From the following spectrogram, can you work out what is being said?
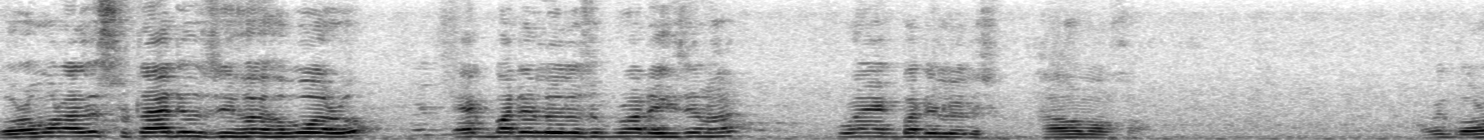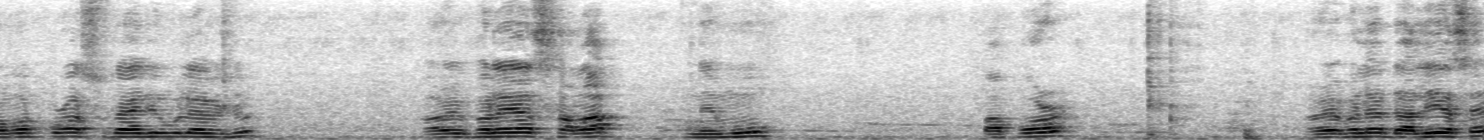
গৰমত আজি চোতাই দিওঁ যি হয় হ'ব আৰু। এক বাতি লৈ লৈছোঁ পূৰা দেখিছে নহয়? পূৰা এক বাতি লৈ লৈছোঁ হাঁহৰ মাংস। আমি গৰমত পূৰা চোতাই দিওঁ বুলি ভাবিছোঁ। আৰু ইফালে চালাড নেমু পাপৰ আৰু এইফালে দালি আছে।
